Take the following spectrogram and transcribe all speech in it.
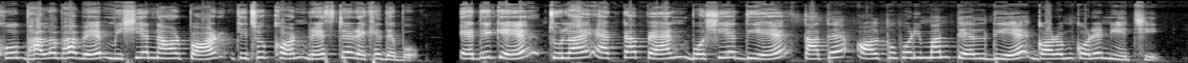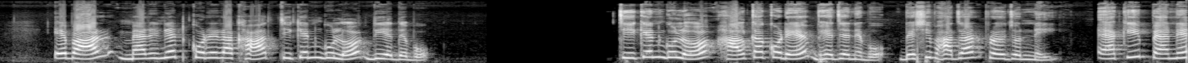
খুব ভালোভাবে মিশিয়ে নেওয়ার পর কিছুক্ষণ রেস্টে রেখে দেব। এদিকে চুলায় একটা প্যান বসিয়ে দিয়ে তাতে অল্প পরিমাণ তেল দিয়ে গরম করে নিয়েছি। এবার ম্যারিনেট করে রাখা চিকেনগুলো দিয়ে দেব। চিকেনগুলো হালকা করে ভেজে নেব, বেশি ভাজার প্রয়োজন নেই। একই প্যানে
